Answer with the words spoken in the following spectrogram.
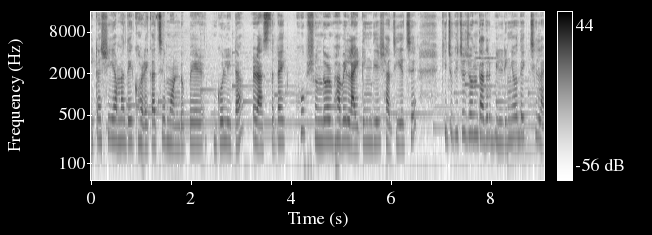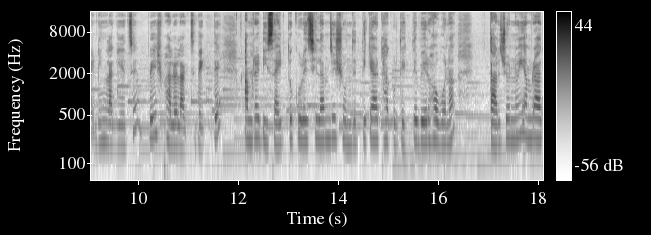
এটা সেই আমাদের ঘরের কাছে মণ্ডপের গলিটা। রাস্তাটায় খুব সুন্দরভাবে লাইটিং দিয়ে সাজিয়েছে। কিছু কিছু জন তাদের বিল্ডিংয়েও দেখছি লাইটিং লাগিয়েছে। বেশ ভালো লাগছে দেখতে। আমরা ডিসাইড তো করেছিলাম যে সন্ধ্যের দিকে আর ঠাকুর দেখতে বের হব না। তার জন্যই আমরা আজ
